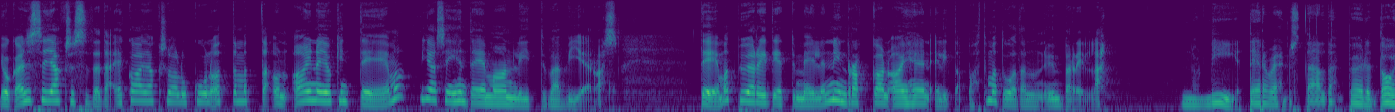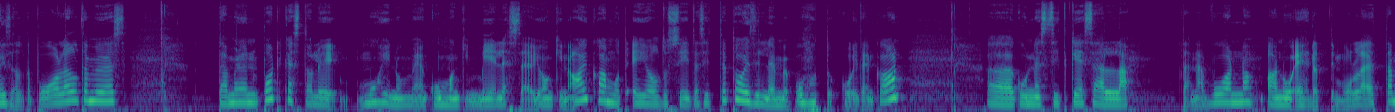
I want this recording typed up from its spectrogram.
Jokaisessa jaksossa tätä ekaa jaksoa lukuun ottamatta on aina jokin teema ja siihen teemaan liittyvä vieras. Teemat pyörii tietty meille niin rakkaan aiheen eli tapahtumatuotannon ympärillä. No niin, ja tervehdys täältä pöydän toiselta puolelta myös. Tämmöinen podcast oli muhinut meidän kummankin mielessä jo jonkin aikaa, mutta ei oltu siitä sitten toisillemme puhuttu kuitenkaan. Kunnes sitten kesällä tänä vuonna Anu ehdotti mulle, että,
